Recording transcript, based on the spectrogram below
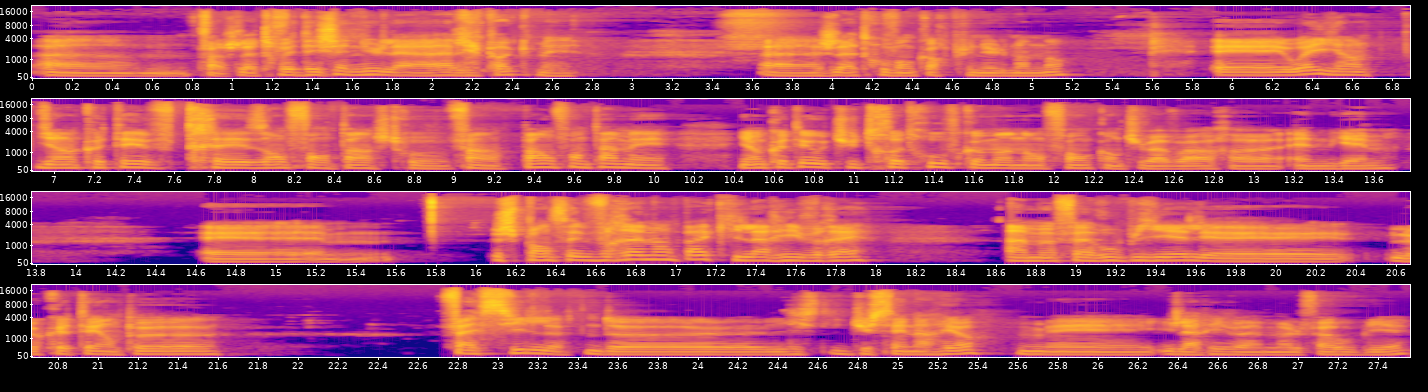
Enfin, je la trouvais déjà nulle à, l'époque, mais je la trouve encore plus nulle maintenant. Et ouais, il y, a un, côté très enfantin, je trouve. Enfin, pas enfantin, mais il y a un côté où tu te retrouves comme un enfant quand tu vas voir Endgame. Et je pensais vraiment pas qu'il arriverait à me faire oublier le côté un peu facile du scénario, mais il arrive à me le faire oublier.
